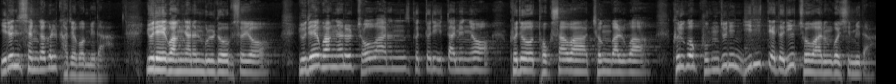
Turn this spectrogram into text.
이런 생각을 가져봅니다. 유대 광야는 물도 없어요. 유대 광야를 좋아하는 것들이 있다면요. 그저 독사와 정갈과 그리고 굶주린 이리떼들이 좋아하는 곳입니다.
